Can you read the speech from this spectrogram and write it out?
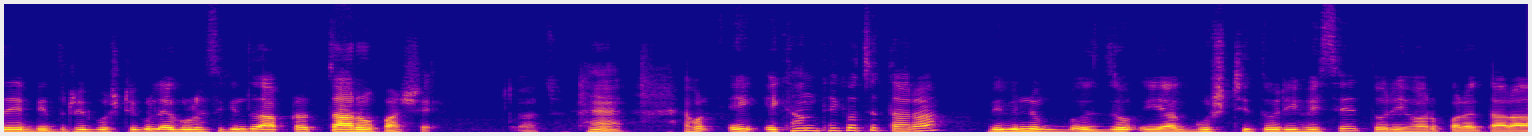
যে বিদ্রোহী গোষ্ঠীগুলো এগুলো হচ্ছে কিন্তু আপনার চারপাশে। আচ্ছা। হ্যাঁ এখন এখান থেকে হচ্ছে তারা বিভিন্ন গোষ্ঠী তৈরি হয়েছে। তৈরি হওয়ার পরে তারা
